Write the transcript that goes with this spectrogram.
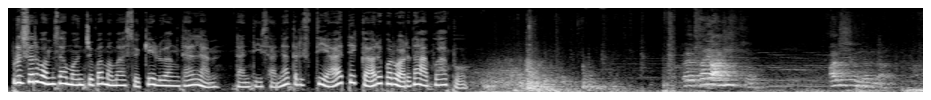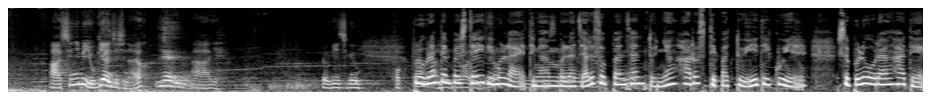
Produser Bomsa mencoba memasuki ruang dalam dan di sana tersedia tikar berwarna abu-abu. 자리에 앉으십시오. 앉으시면 됩니다. 아, 스님이 여기 앉으시나요? 예, 예. 아, 예. 여기 지금 Program Temple Stay dimulai dengan belajar sopan santun yang harus dipatuhi di kuil. Sepuluh orang hadir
